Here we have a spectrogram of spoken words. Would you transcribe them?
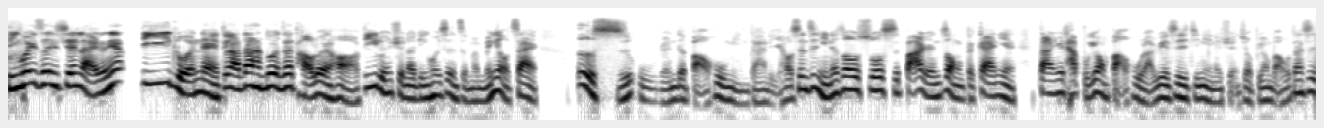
林辉胜先来，人家第一轮呢，对啊。那很多人在讨论哈，第一轮选的林辉胜怎么没有在二十五人的保护名单里？哈，甚至你那时候说十八人这种的概念，当然因为他不用保护了，因为是今年的选秀不用保护。但是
